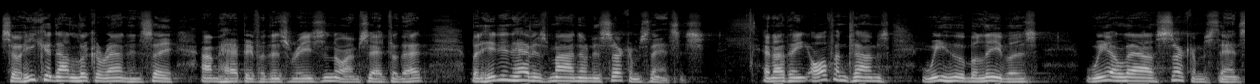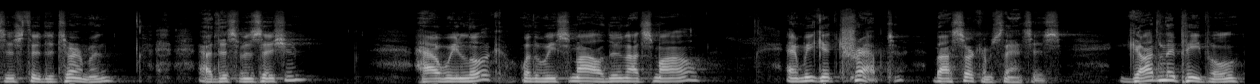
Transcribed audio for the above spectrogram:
So he could not look around and say, I'm happy for this reason or I'm sad for that. But he didn't have his mind on his circumstances. And I think oftentimes we who are believers, we allow circumstances to determine our disposition, how we look, whether we smile or do not smile, and we get trapped by circumstances. Godly people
